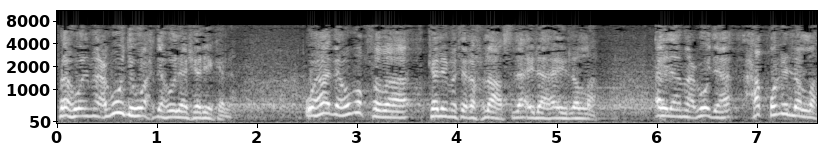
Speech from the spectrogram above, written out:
فهو المعبود وحده لا شريك له. وهذا هو مقتضى كلمة الإخلاص لا إله إلا الله. أي لا معبود حق إلا الله.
